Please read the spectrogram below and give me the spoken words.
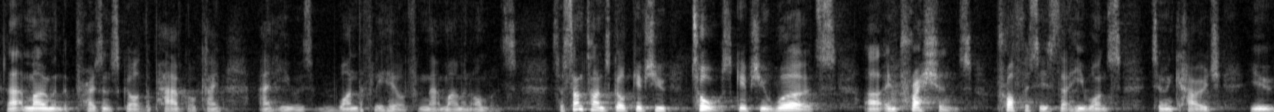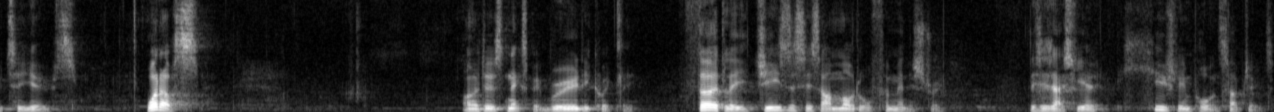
At that moment, the presence of God, the power of God came, and he was wonderfully healed from that moment onwards. So sometimes God gives you tools, gives you words, uh, impressions, prophecies that he wants to encourage you to use. What else? I'm going to do this next bit really quickly. Thirdly, Jesus is our model for ministry. This is actually a hugely important subject.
